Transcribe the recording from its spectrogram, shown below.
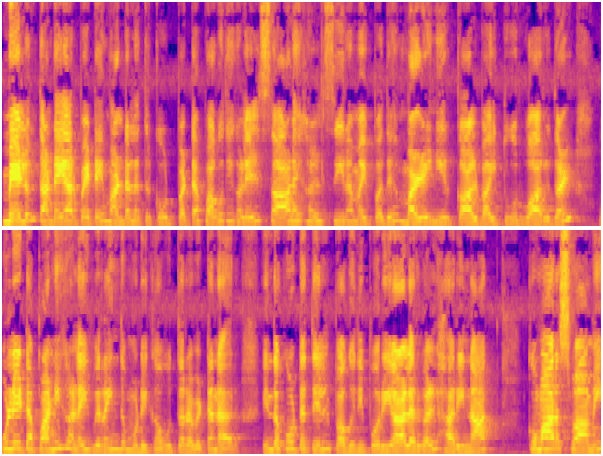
மேலும் தண்டையார்பேட்டை மண்டலத்திற்கு உட்பட்ட பகுதிகளில் சாலைகள் சீரமைப்பது மழைநீர் கால்வாய் தூர்வாறுதல் உள்ளிட்ட பணிகளை விரைந்து முடிக்க உத்தரவிட்டனர். இந்த கூட்டத்தில் பகுதி பொறியாளர்கள் ஹரிநாத் குமாரசுவாமி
